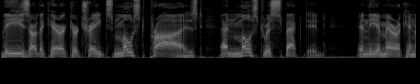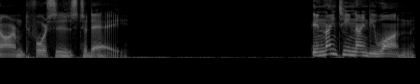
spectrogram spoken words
These are the character traits most prized and most respected in the American armed forces today. In 1991,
